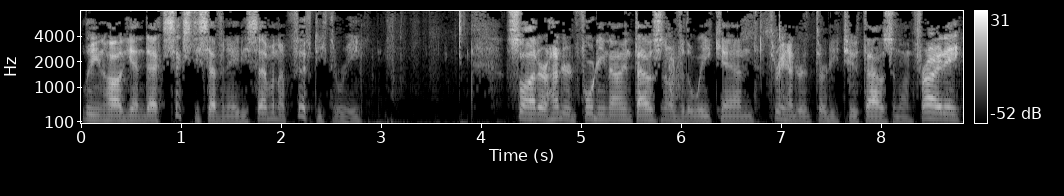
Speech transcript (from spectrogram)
Lean hog index 6787 of 53. Slaughter 149,000 over the weekend, 332,000 on Friday.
